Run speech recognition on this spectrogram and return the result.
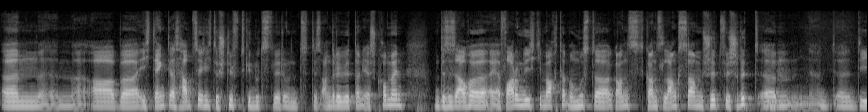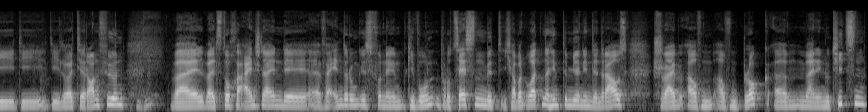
Ähm, ähm, aber ich denke, dass hauptsächlich der Stift genutzt wird und das andere wird dann erst kommen. Und das ist auch eine Erfahrung, die ich gemacht habe. Man muss da ganz, ganz langsam, Schritt für Schritt ähm, mhm. die, die, die Leute ranführen, mhm. weil es doch eine einschneidende äh, Veränderung ist von den gewohnten Prozessen mit, ich habe einen Ordner hinter mir, nehme den raus, schreibe auf dem, auf dem Blog ähm, meine Notizen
